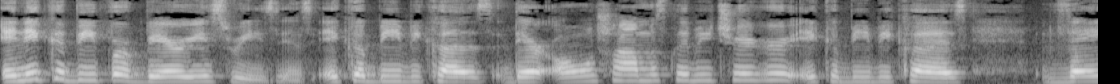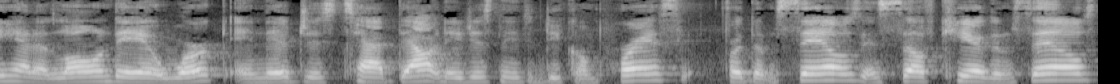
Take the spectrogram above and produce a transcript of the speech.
And it could be for various reasons. It could be because their own traumas could be triggered. It could be because they had a long day at work and they're just tapped out. They just need to decompress for themselves and self care themselves.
